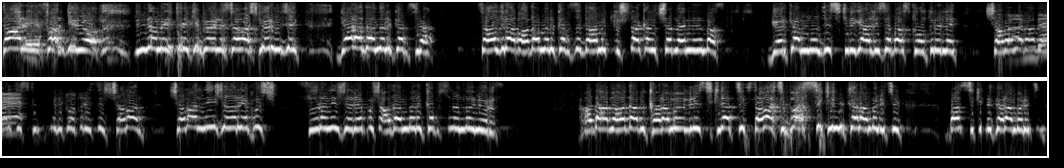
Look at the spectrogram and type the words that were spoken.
Tarihi fark geliyor. Dinamit ekip böyle savaş görmeyecek. Gel adamların kapısına. Saldır abi adamların kapısına et. Üç dakikalık şamanlarını bas. Görkem Muncu skili geldiyse bas kontrol et. Şamanlar abi de. herkes skili kontrol etsin. Şaman. Şaman ninjaları yapış. Sura ninjaları yapış. Adamların kapısının önünde oynuyoruz. Hadi abi hadi abi karambölü skill at çık. Savaşçı bas skilli karambölü çık. Bas skilli karambölü çık.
